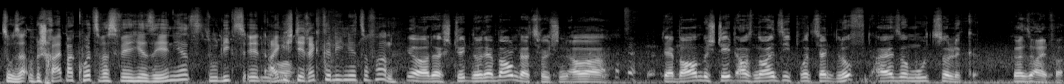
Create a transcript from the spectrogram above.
So, sag, beschreib mal kurz, was wir hier sehen jetzt. Du liegst in eigentlich direkte Linie zur Fahne. Ja, da steht nur der Baum dazwischen. Aber der Baum besteht aus 90 Prozent Luft, also Mut zur Lücke. Ganz einfach.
